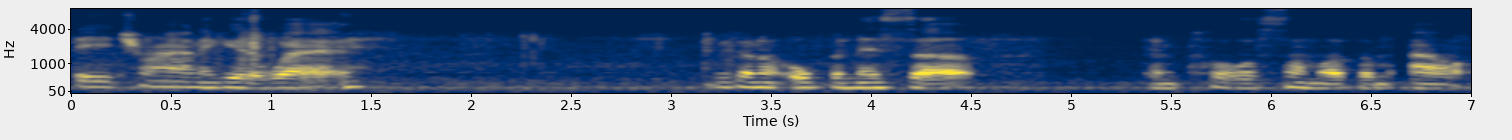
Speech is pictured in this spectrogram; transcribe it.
They're trying to get away. We're going to open this up and pull some of them out.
